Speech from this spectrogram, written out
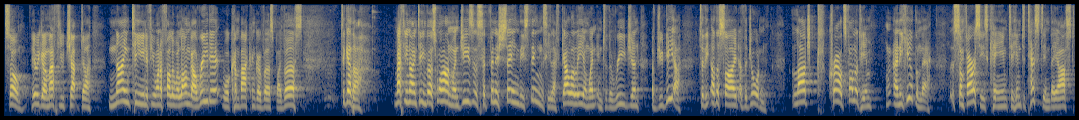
So here we go, Matthew chapter 19. If you want to follow along, I'll read it. We'll come back and go verse by verse together. Matthew 19, verse 1 When Jesus had finished saying these things, he left Galilee and went into the region of Judea to the other side of the Jordan. Large crowds followed him, and he healed them there. Some Pharisees came to him to test him. They asked,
